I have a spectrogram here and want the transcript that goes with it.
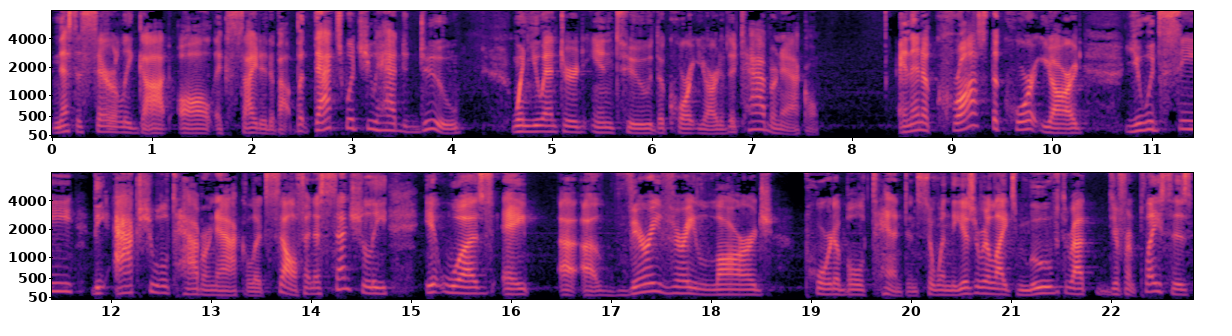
necessarily got all excited about. But that's what you had to do when you entered into the courtyard of the tabernacle. And then across the courtyard, you would see the actual tabernacle itself. And essentially, it was a a, a very, very large portable tent. And so when the Israelites moved throughout different places,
